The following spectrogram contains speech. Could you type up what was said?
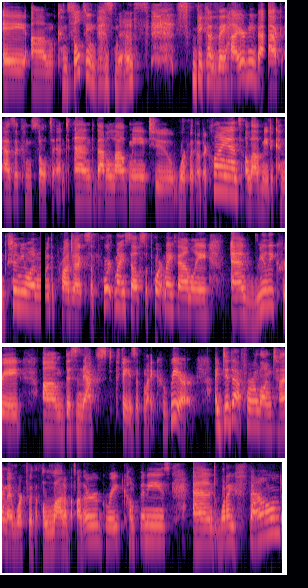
a um, consulting business because they hired me back as a consultant. And that allowed me to work with other clients, allowed me to continue on with the project, support myself, support my family, and really create um, this next phase of my career. I did that for a long time. I worked with a lot of other great companies. And what I found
